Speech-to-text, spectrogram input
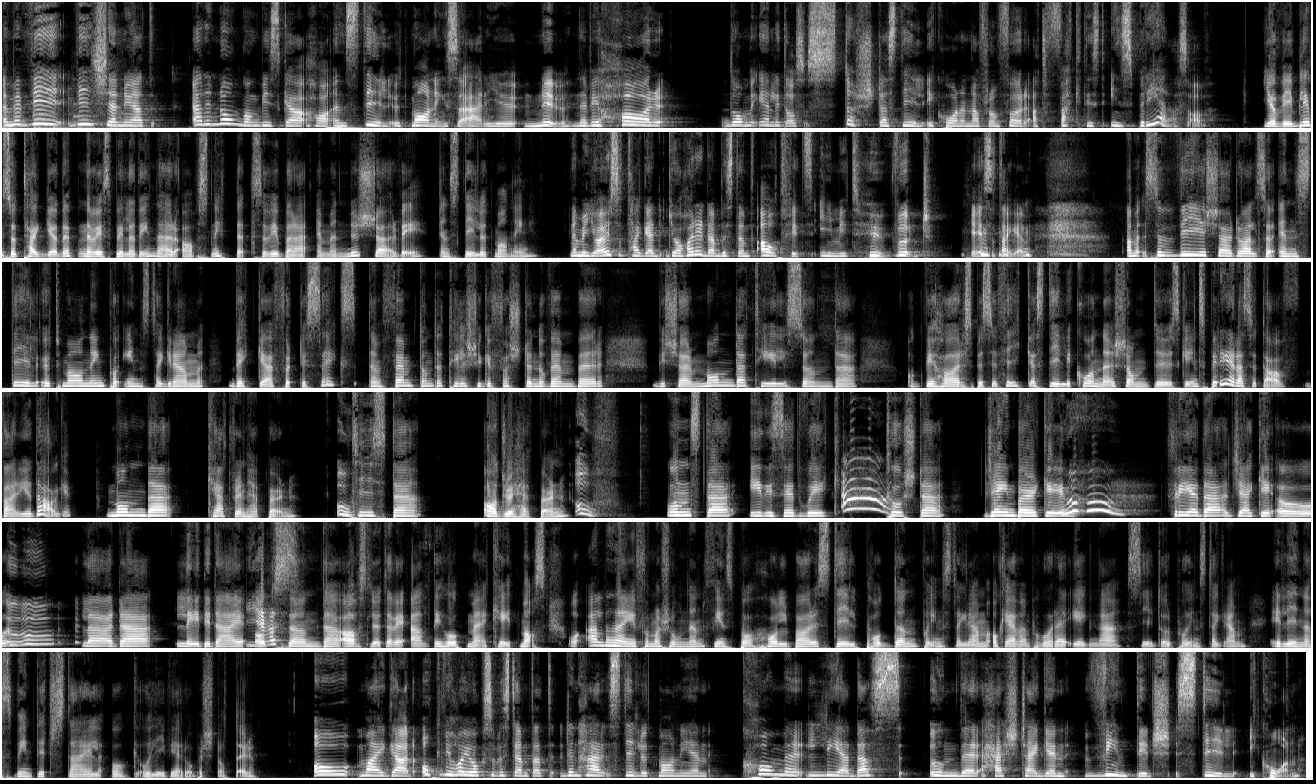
Ja, Men vi, vi känner ju att är det någon gång vi ska ha en stilutmaning så är det ju nu. När vi har de enligt oss största stilikonerna från förr att faktiskt inspireras av. Ja, vi blev så taggade när vi spelade in det här avsnittet så vi bara, "Ja, men nu kör vi en stilutmaning. Nej men jag är så taggad, jag har redan bestämt outfits i mitt huvud. Jag är så taggad. Ja, så vi kör då alltså en stilutmaning på Instagram vecka 46 den 15 till 21 november. Vi kör måndag till söndag och vi har specifika stilikoner som du ska inspireras av varje dag. Måndag Catherine Hepburn. Uff. Tisdag Audrey Hepburn. Uff. Onsdag Edie Sedgwick. Torsdag Jane Birkin. Fredag Jackie O. Uh. lördag Lady Di och Yes! söndag avslutar vi alltihop med Kate Moss. Och all den här informationen finns på Hållbar stilpodden på Instagram och även på våra egna sidor på Instagram. Elinas Vintage Style och Olivia Robertsdotter. Oh my god. Och vi har ju också bestämt att den här stilutmaningen kommer ledas under hashtaggen vintage stilikon.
